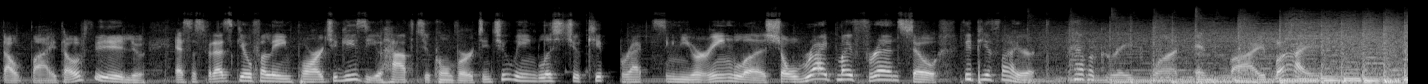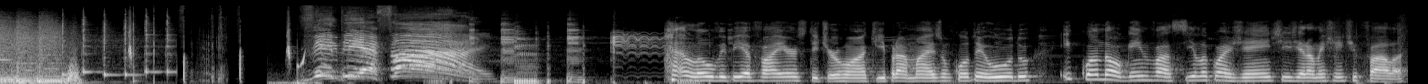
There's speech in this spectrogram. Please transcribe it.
Tal pai, tal filho. Essas frases que eu falei em português, you have to convert into English to keep practicing your English. Alright, my friends. So, VPFire, have a great one and bye bye. VPFI! Hello VPFires, Teacher Juan aqui para mais um conteúdo. E quando alguém vacila com a gente, geralmente a gente fala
